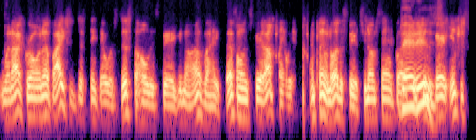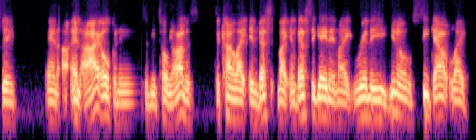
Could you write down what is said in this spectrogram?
when I was growing up, I used to just think there was just the Holy Spirit. You know, I was like, that's the only spirit I'm playing with. I'm playing with no other spirits. You know what I'm saying? But There it it's been very interesting and and eye opening to be totally honest. To kind of like invest, like investigate and like really, you know, seek out like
